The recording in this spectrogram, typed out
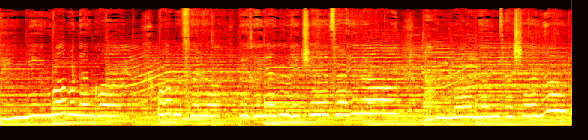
明明我不难过，我不脆弱，为何眼泪却在流？当我们擦身而过，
